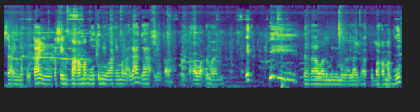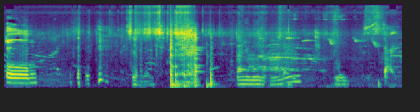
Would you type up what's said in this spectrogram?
Saing na po tayo. Kasi baka magutom yung aking mga alaga. Ayun ka, nakakawa naman. nakakawa naman yung mga alaga ko. Baka magutom. Yan guys. Tayo muna ay mag-saing.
